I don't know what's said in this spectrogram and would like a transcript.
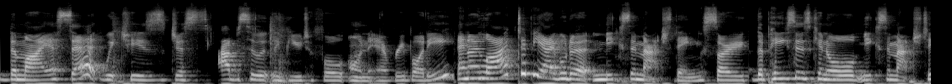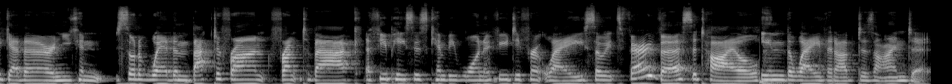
the Maya set, which is just absolutely beautiful on everybody. And I like to be able to mix and match things. So the pieces can all mix and match together and you can sort of wear them back to front, front to back. A few pieces can be worn a few different ways. So it's very versatile in the way that I've designed it.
